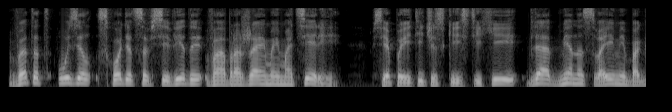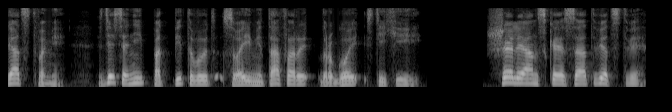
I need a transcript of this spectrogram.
В этот узел сходятся все виды воображаемой материи, все поэтические стихии для обмена своими богатствами. Здесь они подпитывают свои метафоры другой стихией. Шеллианское соответствие.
